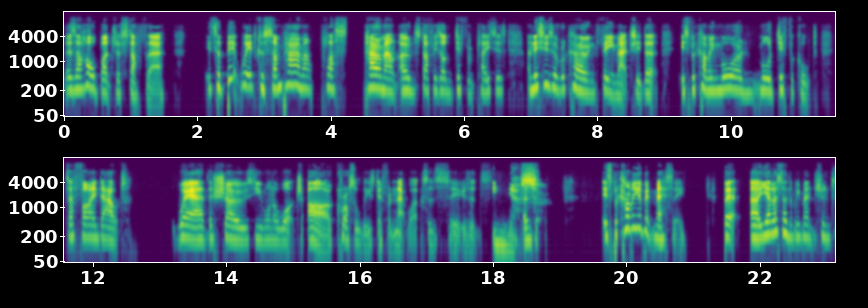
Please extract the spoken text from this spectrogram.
there's a whole bunch of stuff there. It's a bit weird because some Paramount Plus Paramount owned stuff is on different places, and this is a recurring theme actually that it's becoming more and more difficult to find out where the shows you want to watch are across all these different networks and seasons. Yes. It's becoming a bit messy. But uh, Yellowstone that we mentioned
